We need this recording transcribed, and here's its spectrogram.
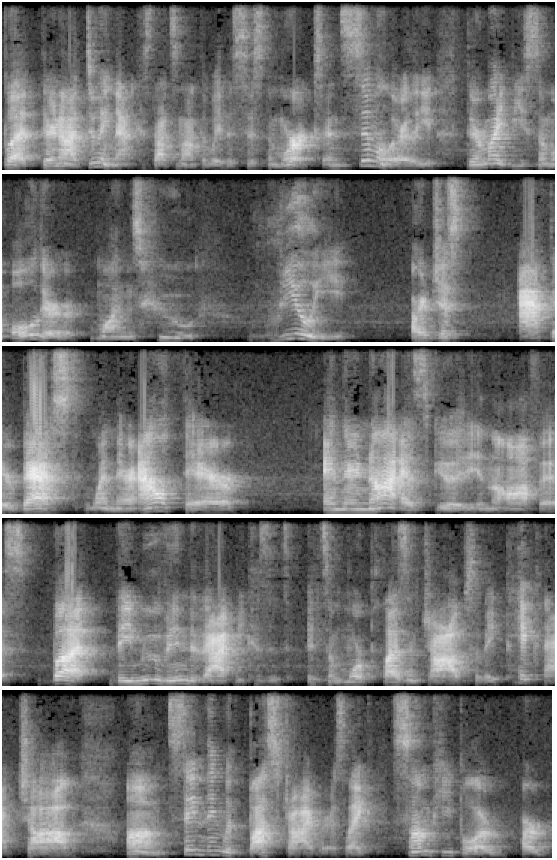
But they're not doing that because that's not the way the system works. And similarly, there might be some older ones who really are just at their best when they're out there and they're not as good in the office but they move into that because it's, it's a more pleasant job, so they pick that job. Um, same thing with bus drivers. Like, some people are, are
